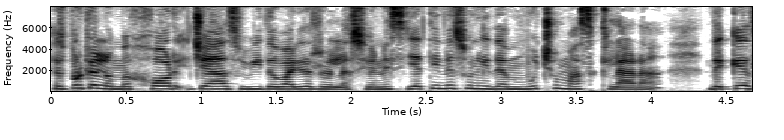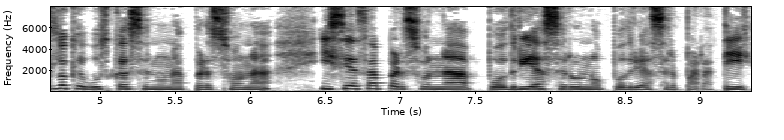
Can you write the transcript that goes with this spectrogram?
es porque a lo mejor ya has vivido varias relaciones y ya tienes una idea mucho más clara de qué es lo que buscas en una persona y si esa persona podría ser o no podría ser para ti.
